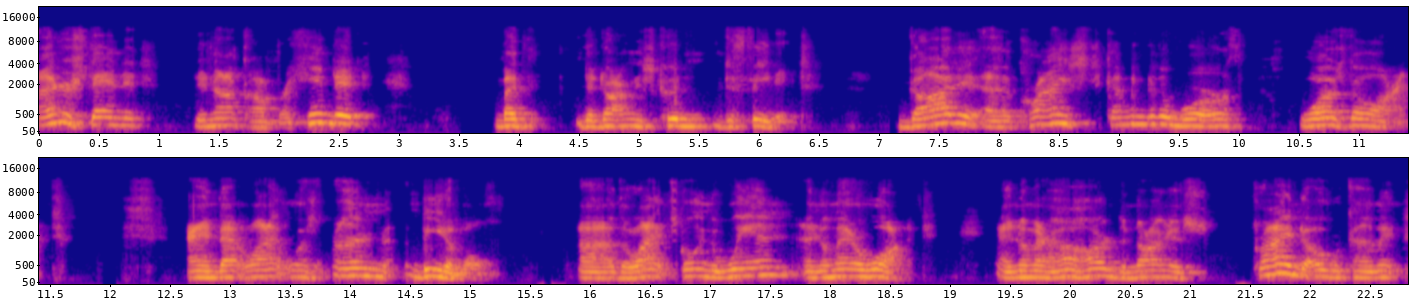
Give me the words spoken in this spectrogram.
understand it, did not comprehend it, but the darkness couldn't defeat it. God, uh, Christ coming to the world was the light. And that light was unbeatable. Uh, the light's going to win, and no matter what, and no matter how hard the darkness tried to overcome it,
